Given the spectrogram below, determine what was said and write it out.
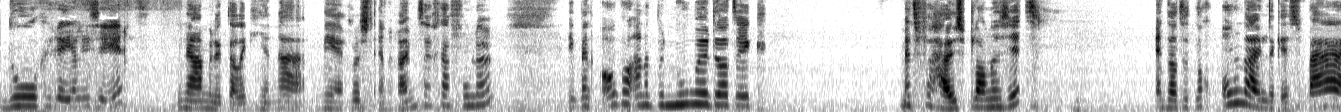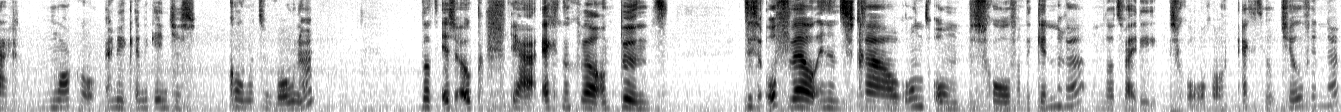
doel gerealiseerd. Namelijk dat ik hierna meer rust en ruimte ga voelen. Ik ben ook wel aan het benoemen dat ik met verhuisplannen zit. En dat het nog onduidelijk is waar Marco en ik en de kindjes komen te wonen. dat is ook ja, echt nog wel een punt. Het is ofwel in een straal rondom de school van de kinderen, omdat wij die school gewoon echt heel chill vinden.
